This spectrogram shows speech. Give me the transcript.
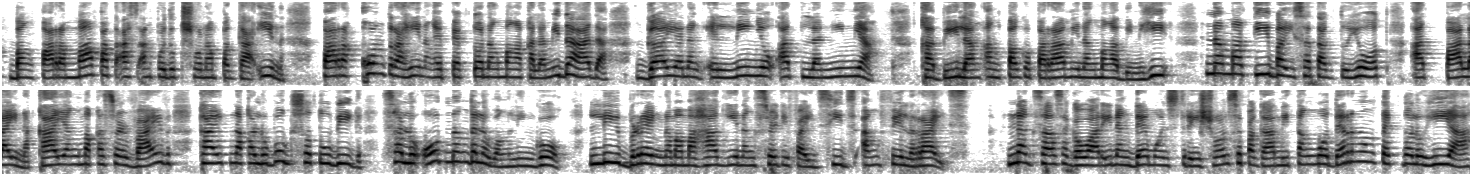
hakbang para mapataas ang produksyon ng pagkain para kontrahin ang epekto ng mga kalamidad gaya ng El Nino at La Nina. Kabilang ang pagpaparami ng mga binhi na matibay sa tagtuyot at palay na kayang makasurvive kahit nakalubog sa tubig sa loob ng dalawang linggo. Libreng namamahagi ng certified seeds ang Phil Rice. Nagsasagawa rin ng demonstration sa paggamit ng modernong teknolohiya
